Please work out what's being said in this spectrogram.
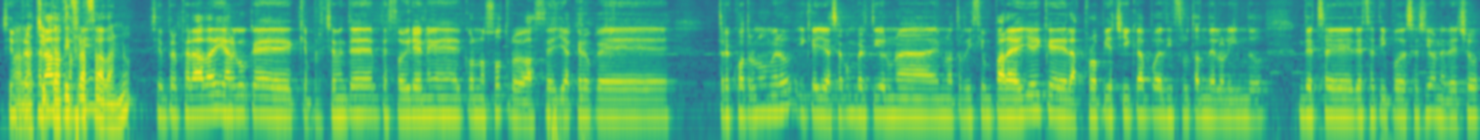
Siempre a las esperadas chicas disfrazadas, ¿no? Siempre esperada y algo que, que precisamente empezó Irene con nosotros hace ya creo que tres, cuatro números y que ya se ha convertido en una, en una tradición para ella y que las propias chicas pues disfrutan de lo lindo de este, de este tipo de sesiones. De hecho,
